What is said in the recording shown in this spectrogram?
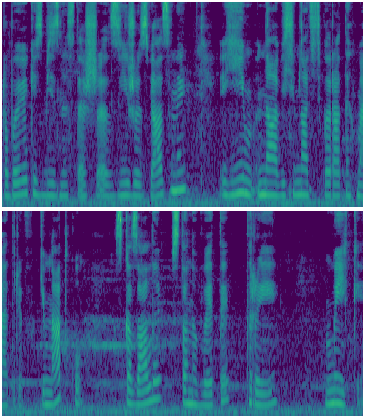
робив якийсь бізнес, теж е, з їжею зв'язаний. Їм на 18 квадратних метрів кімнатку сказали встановити три мийки:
